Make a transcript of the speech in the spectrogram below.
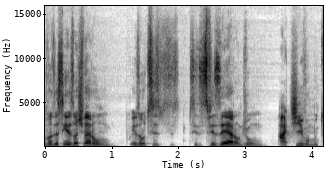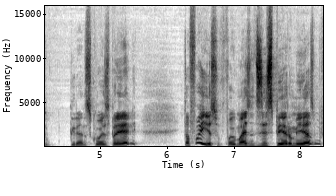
vão dizer assim, eles não tiveram. Eles não se, se desfizeram de um ativo muito grandes coisas para ele então foi isso, foi mais um desespero mesmo.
